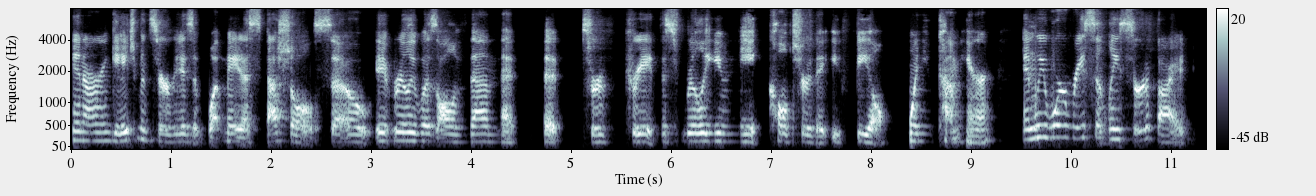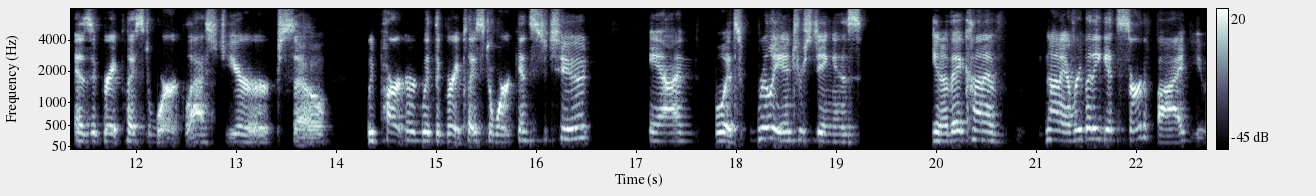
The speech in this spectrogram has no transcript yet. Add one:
in our engagement surveys of what made us special. So it really was all of them that that sort of create this really unique culture that you feel when you come here. And we were recently certified as a great place to work last year. So we partnered with the Great Place to Work Institute and what's really interesting is, you know, they kind of not everybody gets certified. You,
